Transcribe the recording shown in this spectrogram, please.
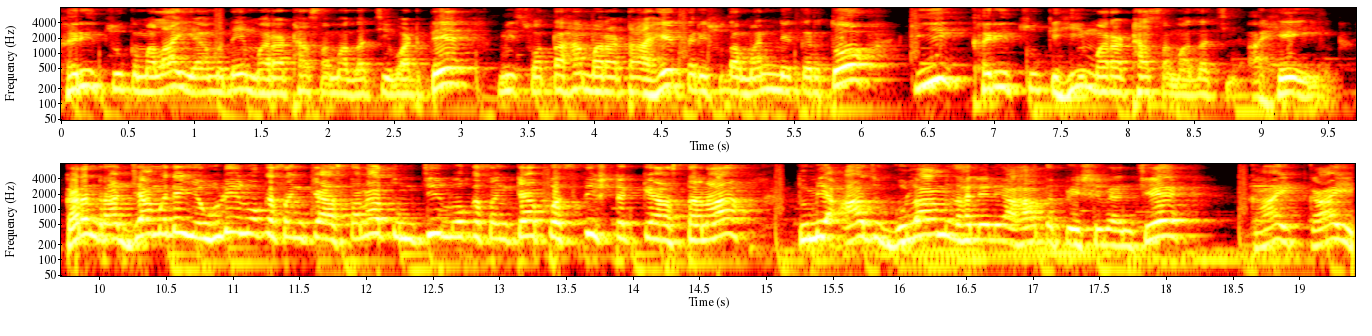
खरी चूक मला यामध्ये मराठा समाजाची वाटते. मी स्वतः मराठा आहे तरी सुद्धा मान्य करतो की खरी चूक ही मराठा समाजाची आहे. कारण राज्यामध्ये एवढी लोकसंख्या असताना तुमची लोकसंख्या पस्तीस टक्के असताना तुम्ही आज गुलाम झालेले आहात पेशव्यांचे. काय काय?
